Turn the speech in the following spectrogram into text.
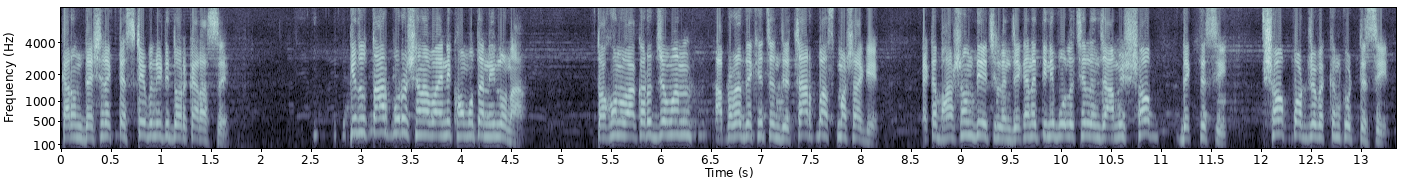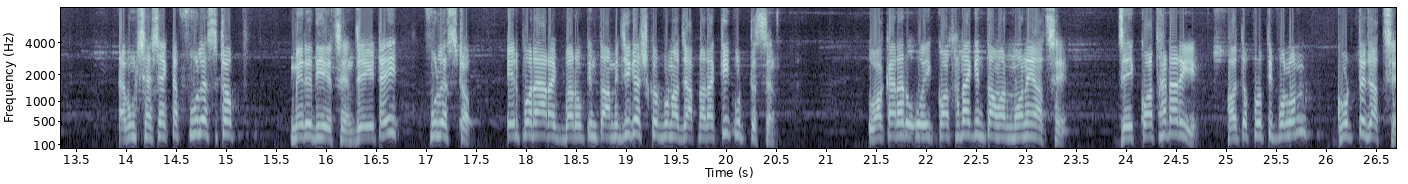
কারণ দেশের একটা স্টেবিলিটি দরকার আছে। কিন্তু তারপরও সেনাবাহিনী ক্ষমতা নিল না। তখন ওয়াকারুজ্জামান, আপনারা দেখেছেন যে চার পাঁচ মাস আগে একটা ভাষণ দিয়েছিলেন যেখানে তিনি বলেছিলেন যে আমি সব দেখতেছি, সব পর্যবেক্ষণ করতেছি। এবং শেষে একটা ফুল স্টপ মেরে দিয়েছেন যে এটাই ফুল স্টপ এরপরে আরেকবারও কিন্তু আমি জিজ্ঞেস করব না যে আপনারা কি করতেছেন। ওয়াকারের ওই কথাটা কিন্তু আমার মনে আছে যে কথাটারই হয়তো প্রতিফলন ঘটতে যাচ্ছে।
